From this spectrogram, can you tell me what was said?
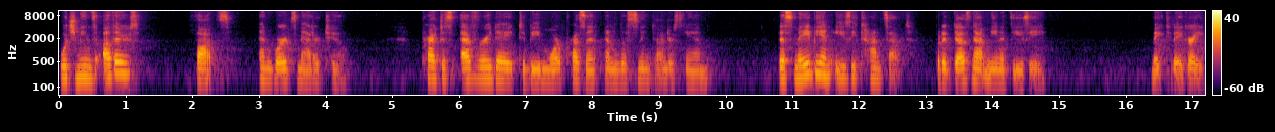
which means others' thoughts and words matter too. Practice every day to be more present and listening to understand. This may be an easy concept, but it does not mean it's easy. Make today great.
